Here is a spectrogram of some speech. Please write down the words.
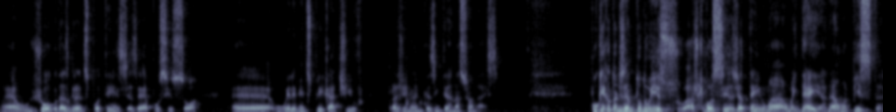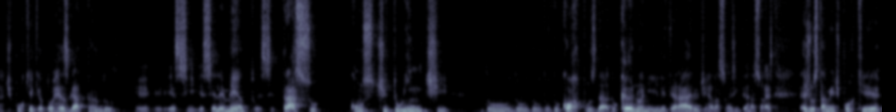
Né? O jogo das grandes potências é, por si só, é, um elemento explicativo para as dinâmicas internacionais. Por que, que eu estou dizendo tudo isso? Acho que vocês já têm uma, uma ideia, né? uma pista de por que, que eu estou resgatando é, esse, esse elemento, esse traço constituinte do, do, do, do corpus, da, do cânone literário de relações internacionais. É justamente porque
